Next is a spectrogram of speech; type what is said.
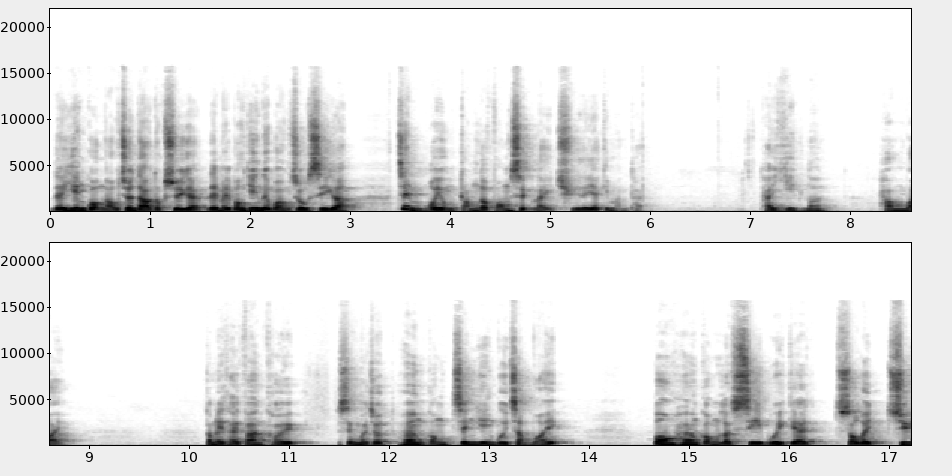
你喺英國牛津大學讀書嘅，你咪幫英女王做事噶，即係唔可以用咁嘅方式嚟處理一件問題。睇言論行為，咁你睇翻佢成為咗香港精英會執委。幫香港律師會嘅所謂專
